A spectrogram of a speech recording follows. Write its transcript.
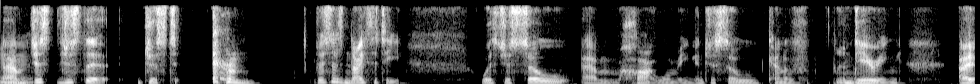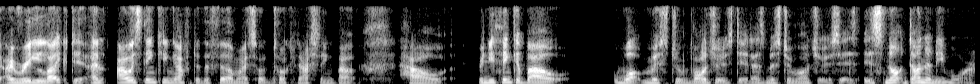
Um, Mm. just just the just just his nicety was just so um heartwarming and just so kind of endearing. I, I really liked it, and I was thinking after the film, I started talking to Ashling about how when you think about what Mr. Rogers did as Mr. Rogers, it's, it's not done anymore.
